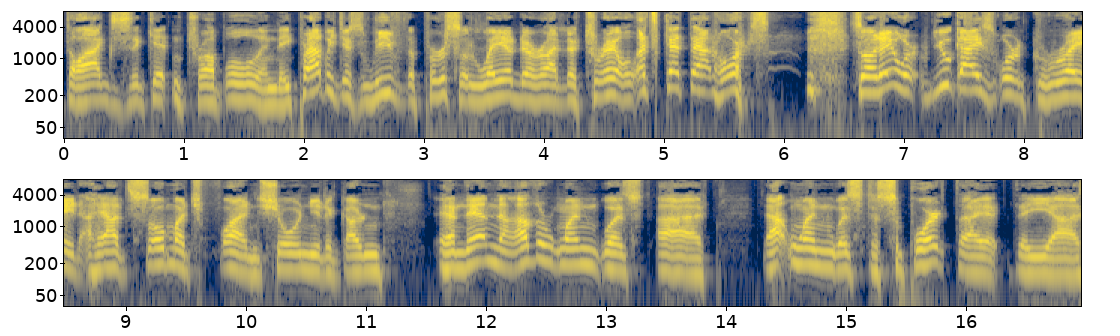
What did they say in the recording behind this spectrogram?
dogs that get in trouble, and they probably just leave the person laying there on the trail. Let's get that horse. so they were, you guys were great. I had so much fun showing you the garden. And then the other one was, uh, that one was to support the, the uh,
